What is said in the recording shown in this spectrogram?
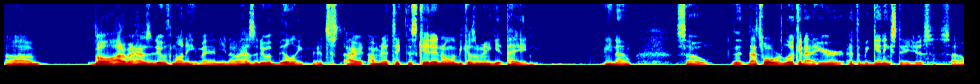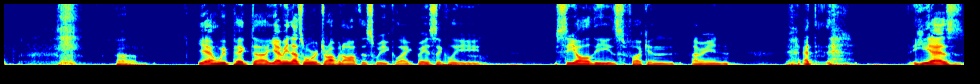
Um, a lot of it has to do with money, man. You know, it has to do with billing. It's I I'm going to take this kid in only because I'm going to get paid. You know, so th- that's what we're looking at here at the beginning stages. So, um, Yeah, and we picked. Uh, yeah, I mean that's what we're dropping off this week. Like basically, you see all these fucking. I mean, at the, he has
